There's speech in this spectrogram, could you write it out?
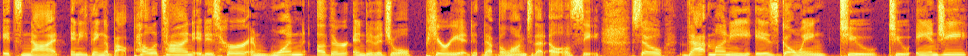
It's not anything about Peloton. It is her and one other individual, period, that belong to that LLC. So that money is going to to Angie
